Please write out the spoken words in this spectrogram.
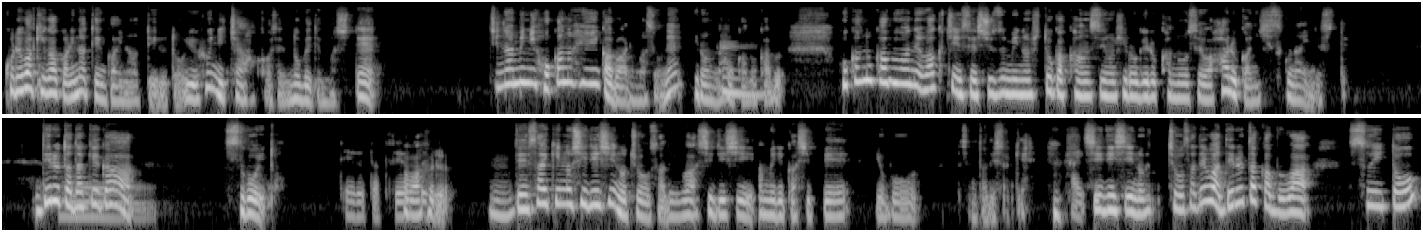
これは気がかりな展開になっているというふうにチャー博士は述べてましてちなみに他の変異株ありますよね？いろんな他の株、他の株はねワクチン接種済みの人が感染を広げる可能性ははるかに少ないんですって。デルタだけがうんすごいと。デルタパ強すぎ。ワフル、うん、で最近の CDC の調査では CDC アメリカ疾病予防センターでしたっけ？はい。CDC の調査ではデルタ株は水痘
